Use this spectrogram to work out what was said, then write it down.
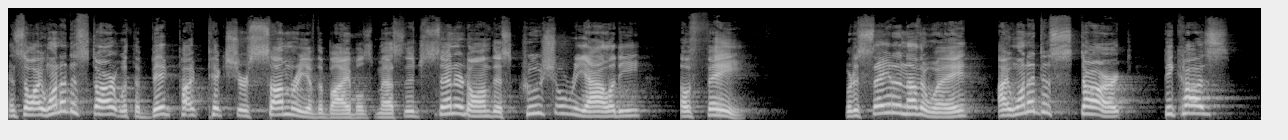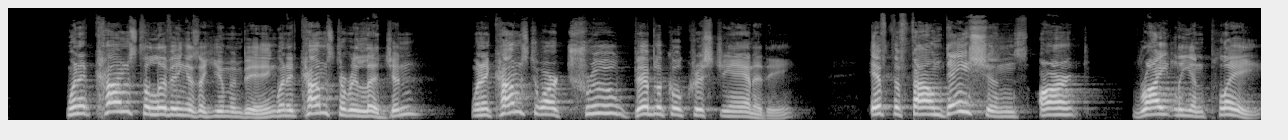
And so I wanted to start with a big picture summary of the Bible's message centered on this crucial reality of faith. Or to say it another way, I wanted to start because when it comes to living as a human being, when it comes to religion, when it comes to our true biblical Christianity, if the foundations aren't rightly in place,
